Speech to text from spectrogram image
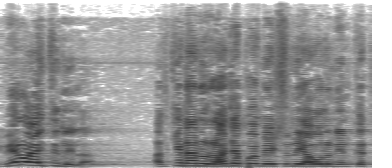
ಇವೇನೂ ಆಯ್ತಿರ್ಲಿಲ್ಲ. ಅದಕ್ಕೆ ನಾನು ರಾಜಪ್ಪ ಮೇಷ್ರನ್ನ ಯಾವಾಗಲೂ ನೆನ್ಕತ್ತ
